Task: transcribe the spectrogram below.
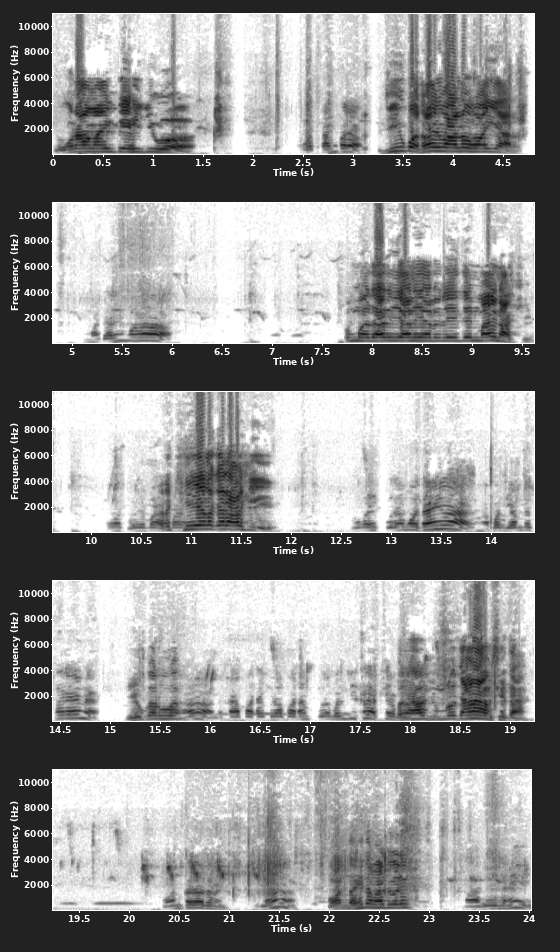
કોરા આવીને બેસી ગયો જીવ બધાય વાલો હોય યાર. મદારી યાર યાર લઈ જઈને મારી નાખી. અરે ખેલ કરાવશી. પૂરા ને આપણે જેમ તો કરે ને એવું કરવું હા અને કા પાછા પૂરા પાછા પૂરા બંધી ખલાક છે આ જુમલો ચાણા આવશે તા. ફોન કરો તમે. ફોન નહીં તમારી જોડે? નહીં.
